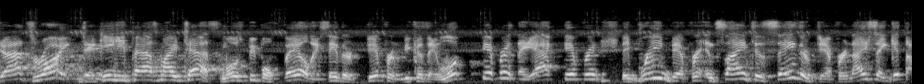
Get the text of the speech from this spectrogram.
That's right, Dickie. He passed my test. Most people fail. They say they're different because they look different, they act different, they breed different, and scientists say they're different. I say, get the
